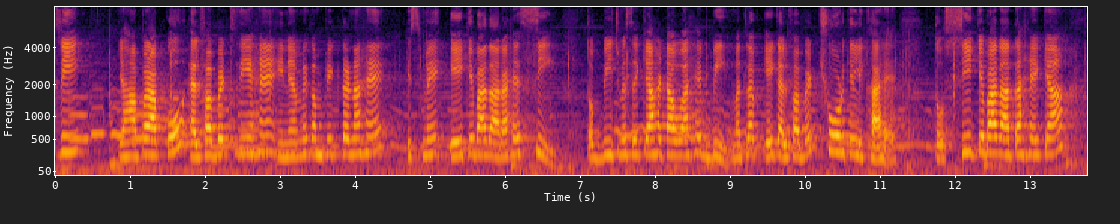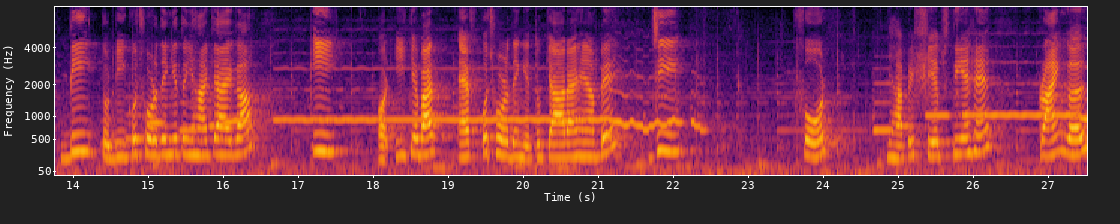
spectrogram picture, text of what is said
थ्री यहाँ पर आपको अल्फ़ाबेट्स दिए हैं, इन्हें हमें कंप्लीट करना है। इसमें ए के बाद आ रहा है सी तो बीच में से क्या हटा हुआ है? बी मतलब एक अल्फ़ाबेट छोड़ के लिखा है। तो सी के बाद आता है क्या? डी तो डी को छोड़ देंगे तो यहाँ क्या आएगा? ई e, और ई e के बाद एफ़ को छोड़ देंगे तो क्या आ रहा है यहाँ पे? जी फोर यहाँ पे शेप्स दिए हैं। ट्राइंगल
